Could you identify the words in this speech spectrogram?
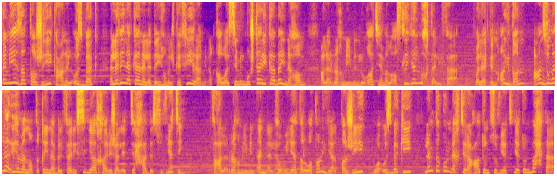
تمييز الطاجيك عن الأوزبك الذين كان لديهم الكثير من القواسم المشتركة بينهم على الرغم من لغاتهم الأصلية المختلفة. ولكن أيضا عن زملائهم الناطقين بالفارسية خارج الاتحاد السوفيتي. فعلى الرغم من أن الهويات الوطنية طاجيك وأوزبكي لم تكن اختراعات سوفيتية بحتة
